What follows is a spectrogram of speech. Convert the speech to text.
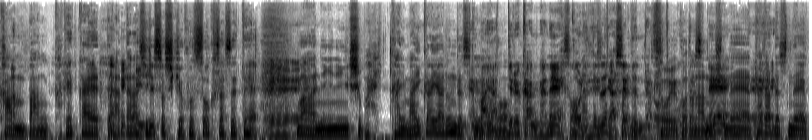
看板掛け替えて、新しい組織を発足させて、えー、まあ、にぎにぎし毎回毎回やるんですけれども、まあ、やってる感がね、これで出せるんだろうそういうことなんですね、ただですね、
